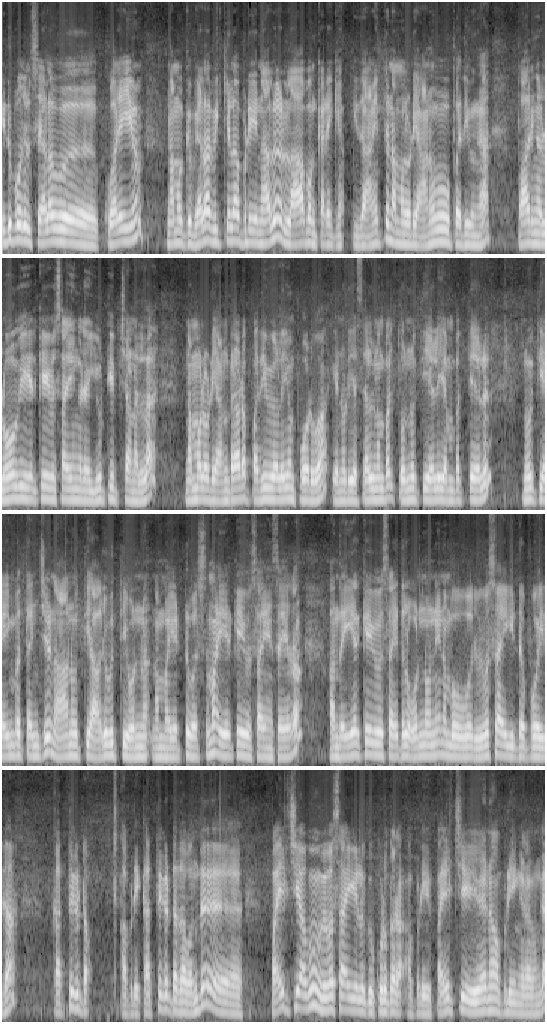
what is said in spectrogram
இடுபொருள் செலவு குறையும். நமக்கு விலை விற்கல அப்படின்னாலும் லாபம் கிடைக்கும். இது அனைத்து நம்மளுடைய அனுபவ பதிவுங்க. பாருங்கள் லோகு இயற்கை விவசாயங்கிற யூடியூப் சேனலில் நம்மளுடைய அன்றாட பதிவுகளையும் போடுவோம். என்னுடைய செல் நம்பர் தொண்ணூற்றி ஏழு எண்பத்தேழு நூற்றி ஐம்பத்தஞ்சு நானூற்றி அறுபத்தி ஒன்று நம்ம எட்டு வருஷமாக இயற்கை விவசாயம் செய்கிறோம் அந்த இயற்கை விவசாயத்தில் ஒன்று ஒன்றே நம்ம ஒவ்வொரு விவசாயிகிட்ட போய் தான் கற்றுக்கிட்டோம் அப்படி கற்றுக்கிட்டதை வந்து பயிற்சியாகவும் விவசாயிகளுக்கு கொடுக்குறோம். அப்படி பயிற்சி வேணும் அப்படிங்கிறவங்க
